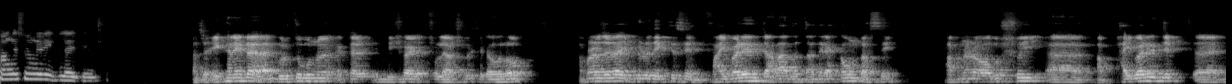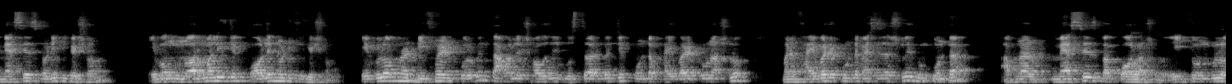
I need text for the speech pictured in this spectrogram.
সঙ্গে সঙ্গে রিপ্লাই দিই আচ্ছা এখানে এটা গুরুত্বপূর্ণ একটা বিষয় চলে আসবে সেটা হলো, আপনারা যারা এই ভিডিও দেখতেছেন ফাইবারের যারা, যাদের অ্যাকাউন্ট আছে, আপনারা অবশ্যই ফাইবারের যে মেসেজ নোটিফিকেশন এবং নর্মালি যে কলের নোটিফিকেশন এগুলো আপনারা ডিফারেন্ট করবেন, তাহলে সহজেই বুঝতে পারবেন যে কোনটা ফাইবারের টোন আসলো মানে ফাইবারের কোনটা মেসেজ আসলো এবং কোনটা আপনার মেসেজ বা কল আসলো এই টোনগুলো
